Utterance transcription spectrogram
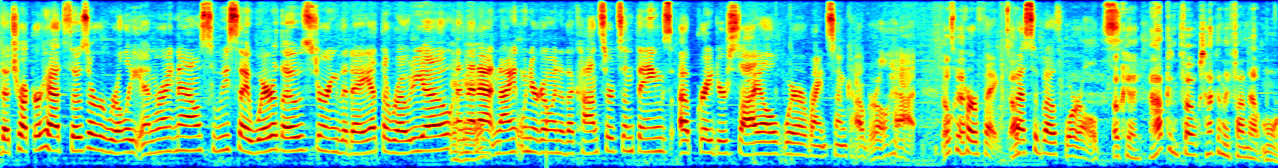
the trucker hats, those are really in right now. So we say wear those during the day at the rodeo, and Mm-hmm. then at night when you're going to the concerts and things, upgrade your style, wear a rhinestone cowgirl hat. Okay. It's perfect. Oh. Best of both worlds. Okay, how can folks, how can they find out more?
